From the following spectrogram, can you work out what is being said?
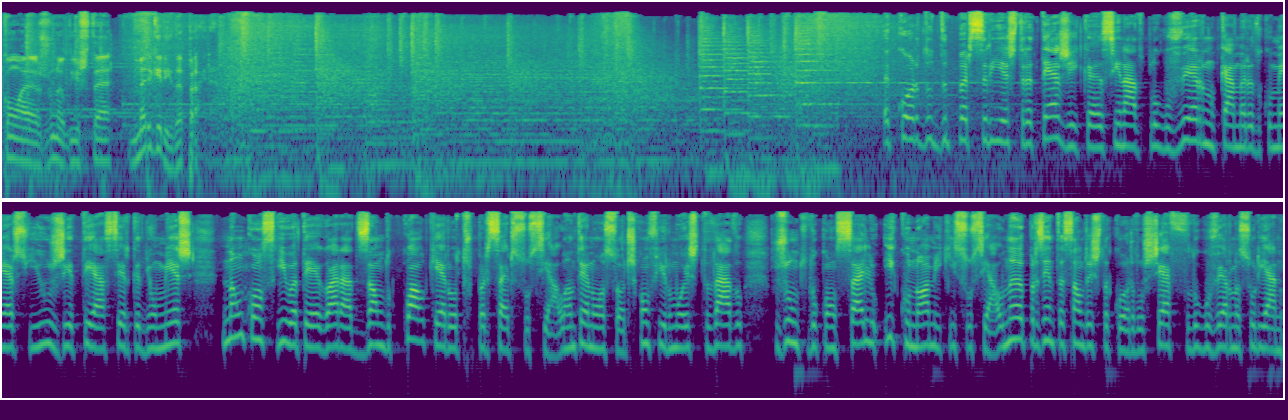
com a jornalista Margarida Pereira. Acordo de parceria estratégica assinado pelo Governo, Câmara de Comércio e UGT há cerca de um mês não conseguiu até agora a adesão de qualquer outro parceiro social. Antena Açores confirmou este dado junto do Conselho Económico e Social. Na apresentação deste acordo, o chefe do Governo açoriano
